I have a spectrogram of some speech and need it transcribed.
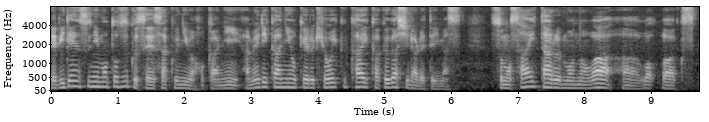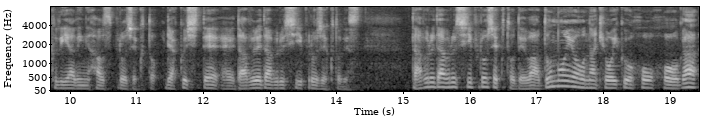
エビデンスに基づく政策には他にアメリカにおける教育改革が知られています。その最たるものは What Works Clearing House プロジェクト略して WWC プロジェクトです WWC プロジェクトではどのような教育方法が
